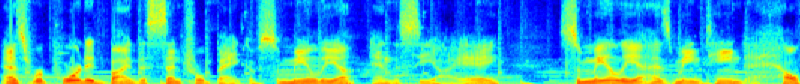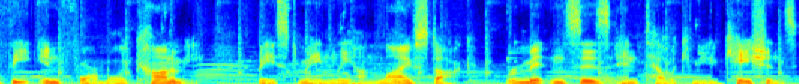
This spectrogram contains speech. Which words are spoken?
As reported by the Central Bank of Somalia and the CIA, Somalia has maintained a healthy informal economy based mainly on livestock, remittances, and telecommunications,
